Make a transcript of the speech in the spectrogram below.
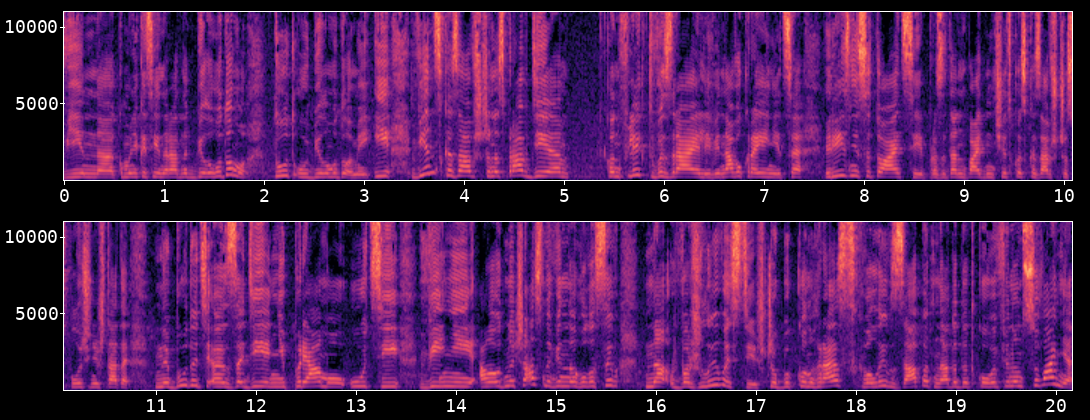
Він е, комунікаційний радник Білого Дому тут у Білому домі. І він сказав, що насправді конфлікт в Ізраїлі, війна в Україні це різні ситуації. Президент Байден чітко сказав, що Сполучені Штати не будуть е, задіяні прямо у цій війні, але одночасно він наголосив на важливості, щоб Конгрес схвалив запит на додаткове фінансування,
